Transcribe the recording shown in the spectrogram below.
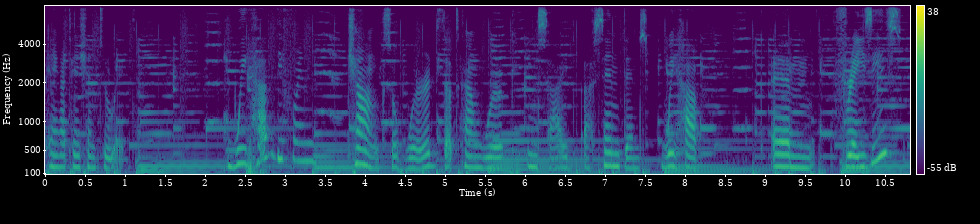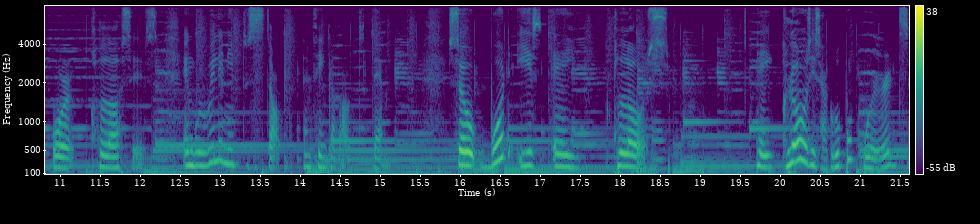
paying attention to it. We have different chunks of words that can work inside a sentence. We have um, phrases or clauses, and we really need to stop and think about them. So, what is a clause? A clause is a group of words,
